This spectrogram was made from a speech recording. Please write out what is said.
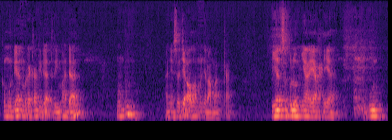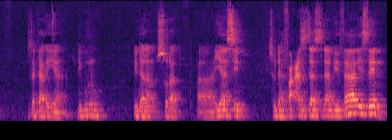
Kemudian mereka tidak terima dan membunuh. Hanya saja Allah menyelamatkan. Lihat sebelumnya Yahya dibunuh, Zakaria dibunuh. Di dalam surat uh, Yasin. Sudah fa'azzaz nabi thalisin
